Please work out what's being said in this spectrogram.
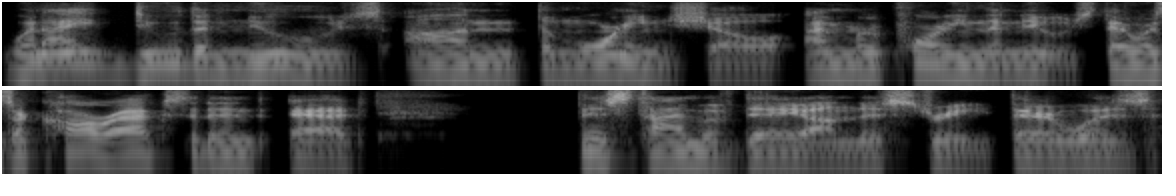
when I do the news on the morning show, I'm reporting the news. There was a car accident at this time of day on this street. There was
